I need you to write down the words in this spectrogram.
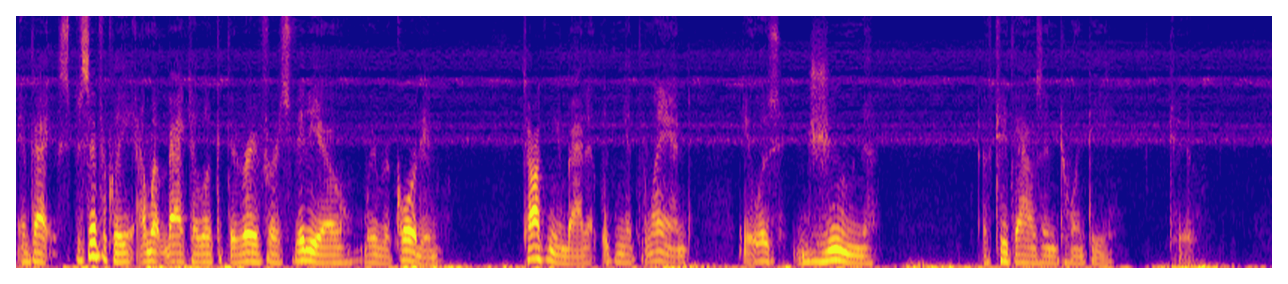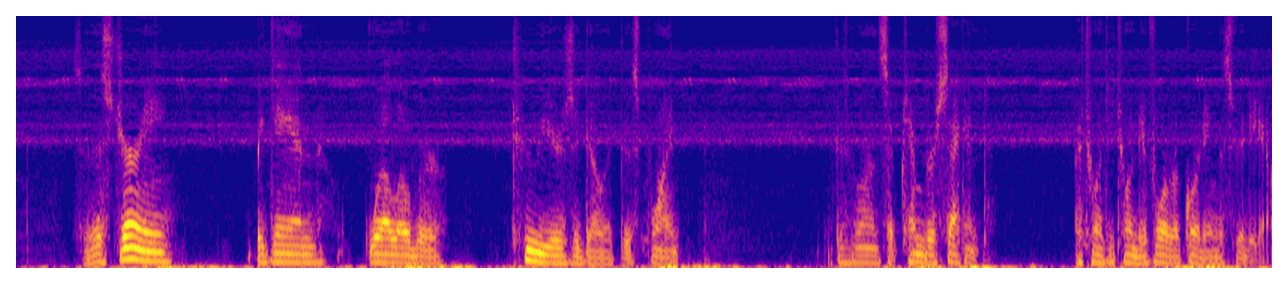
In fact, specifically, I went back to look at the very first video we recorded talking about it, looking at the land. It was June of 2022. So this journey began well over two years ago at this point because we're on September 2nd of 2024 recording this video.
